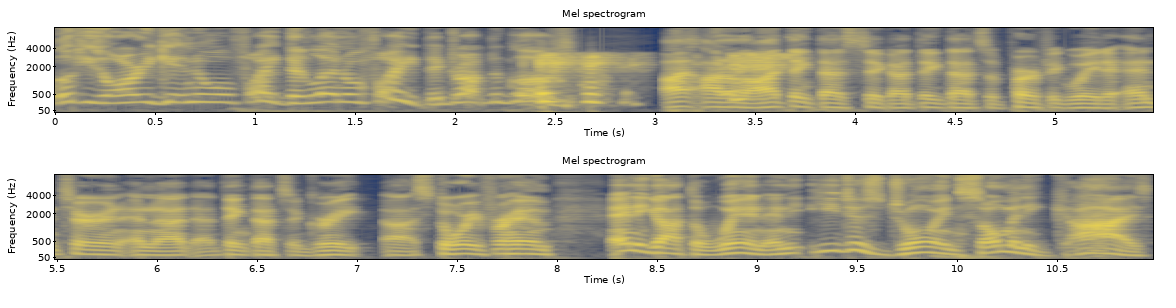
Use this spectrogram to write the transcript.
Look, he's already getting into a fight. They're letting him fight. They dropped the gloves. I, I don't know. I think that's sick. I think that's a perfect way to enter, and, and I, I, think that's a great uh, story for him. And he got the win, and he just joined so many guys.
